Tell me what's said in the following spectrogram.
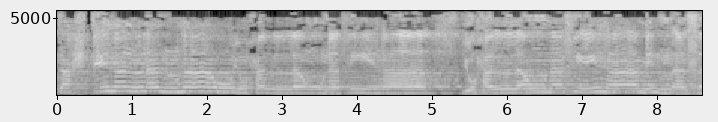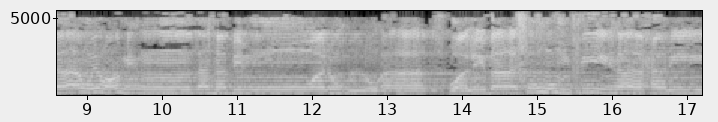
تحتها الأنهار يحلون فيها يحلون فيها من أساور من ذهب ولؤلؤا ولباسهم فيها حرير.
